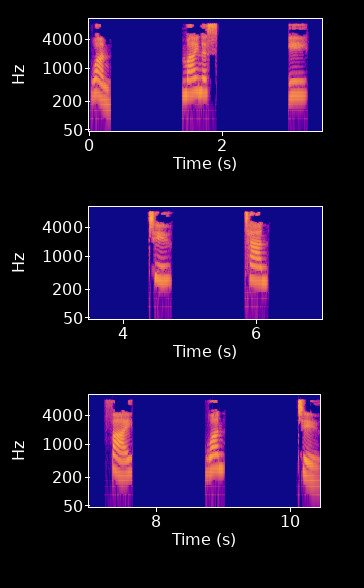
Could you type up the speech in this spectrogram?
one minus E two tan Phi one two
